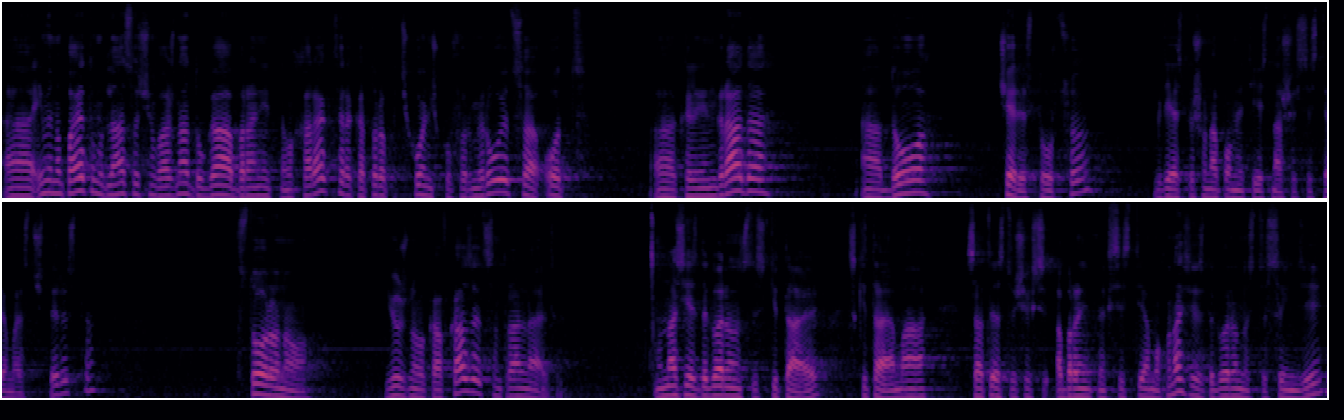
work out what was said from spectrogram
Э, именно поэтому для нас очень важна дуга оборонительного характера, которая потихонечку формируется от э, Калининграда э, до через Турцию, где, я спешу напомнить, есть наша система С-400, в сторону Южного Кавказа и Центральной Азии. У нас есть договоренности с Китаем, с Китаем о соответствующих оборонительных системах. У нас есть договоренности с Индией,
